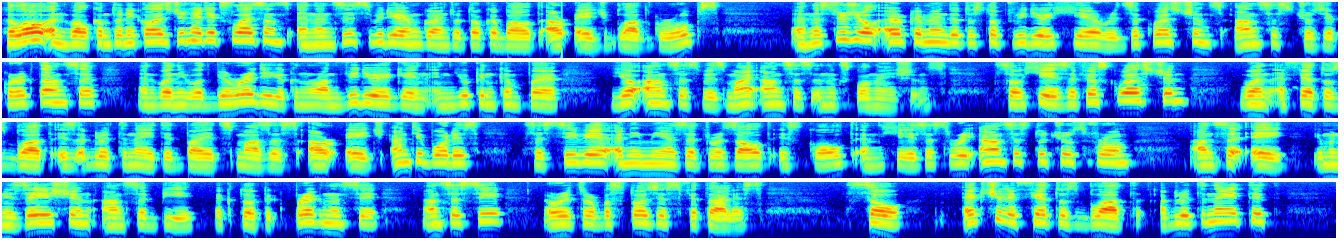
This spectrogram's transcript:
Hello and welcome to Nikolay's Genetics Lessons and in this video I'm going to talk about Rh blood groups and as usual I recommend you to stop video here, read the questions, answers, choose your correct answer and when you would be ready you can run video again and you can compare your answers with my answers and explanations. So here is the first question. When a fetus blood is agglutinated by its mother's Rh antibodies, the severe anemia that result is called and here is the three answers to choose from. Answer A immunization, answer B, ectopic pregnancy, answer C, erythroblastosis fetalis. So, actually fetus blood agglutinated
